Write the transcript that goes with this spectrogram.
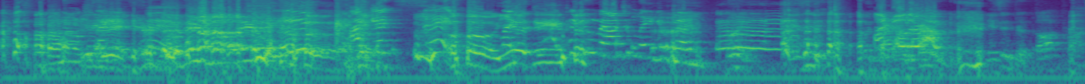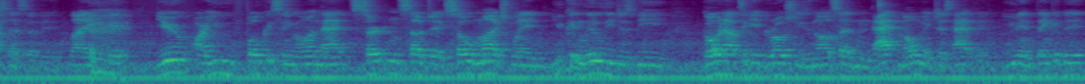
No, 'cause I get There we go, sick. there we go, there we go. I get sick. Oh, Like, yeah, do you? Could you imagine laying in bed? But is it? But I that's know they're out. Is it the thought process of it? Like, if you are you focusing on that certain subject so much when you can literally just be going out to get groceries and all of a sudden that moment just happened. You didn't think of it,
